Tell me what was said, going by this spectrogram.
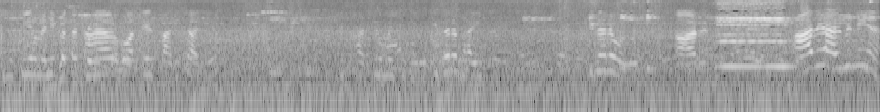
क्योंकि हमें नहीं पता कहाँ है और बहुत तेज़ बारिश आ रही है। दिखाती हूँ मैं किधर किधर है भाई? किधर है वो लोग? आ रहे आ रहे आए भी नहीं है।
